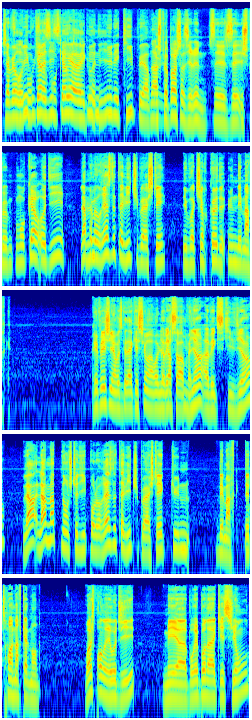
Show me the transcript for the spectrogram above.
J'avais envie que vous cœur- mon choisissiez cœur euh, avec une, Audi. une équipe et après. Non, je peux pas en choisir une. C'est, c'est- je peux, mon cœur Audi. Là, pour le reste de ta vie, tu peux acheter des voitures que de une des marques. Réfléchis, hein, parce que la question revient Avec vers qui après. vient, avec ce qui vient. Là, là, maintenant, je te dis, pour le reste de ta vie, tu peux acheter qu'une des marques, des trois marques allemandes. Moi, je prendrais Audi. Mais euh, pour répondre à la question,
